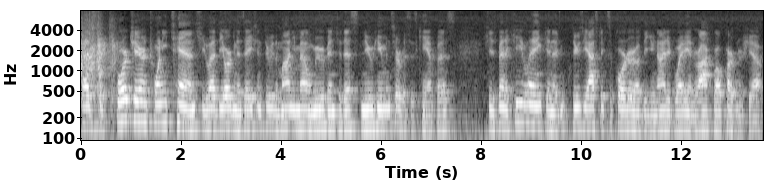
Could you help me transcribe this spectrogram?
As the board chair in 2010, she led the organization through the monumental move into this new human services campus. She's been a key link and enthusiastic supporter of the United Way and Rockwell partnership.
